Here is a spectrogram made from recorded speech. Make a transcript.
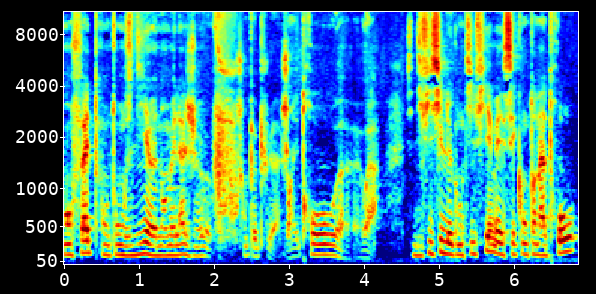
En fait, quand on se dit euh, non mais là j'en peux plus, j'en ai trop, euh, voilà. C'est difficile de quantifier, mais c'est quand on a trop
